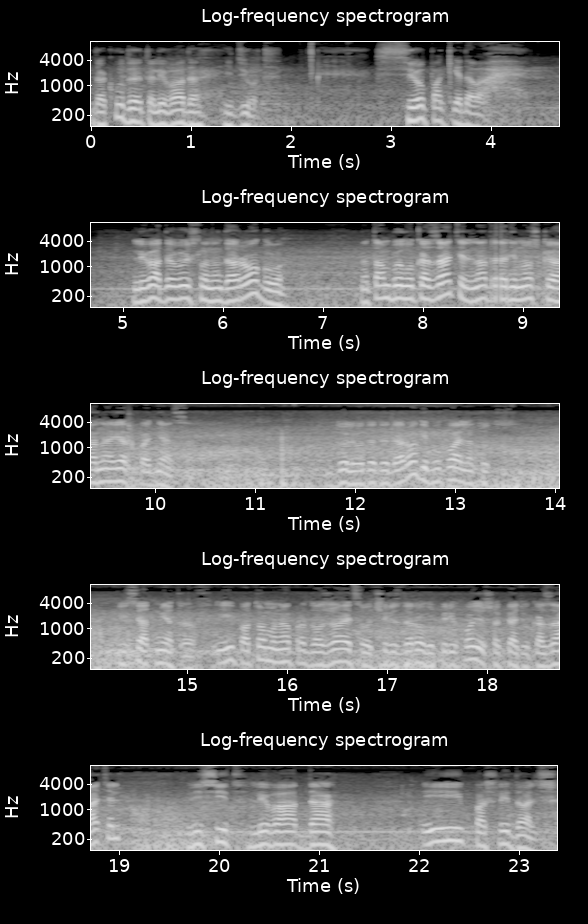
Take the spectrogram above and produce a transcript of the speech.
Докуда эта левада идет. Все покедово. Левада вышла на дорогу, но там был указатель, надо немножко наверх подняться. Вдоль вот этой дороги, буквально тут 50 метров. И потом она продолжается, вот через дорогу переходишь, опять указатель, висит левада. И пошли дальше.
